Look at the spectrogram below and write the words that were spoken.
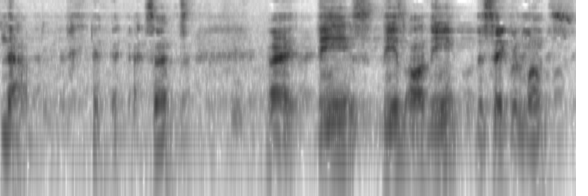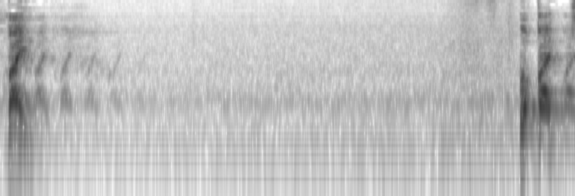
Naam. Ahsant. Right? These, these are the, the sacred months. طيب. وقد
